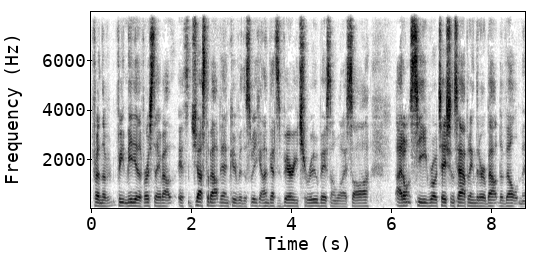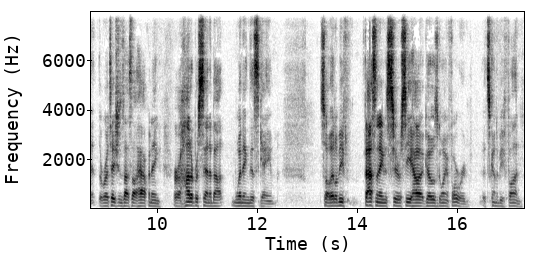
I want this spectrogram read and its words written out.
from the media the first day about it's just about Vancouver this week. I think that's very true based on what I saw. I don't see rotations happening that are about development. The rotations I saw happening are 100% about winning this game. So it'll be fascinating to see how it goes going forward. It's going to be fun.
